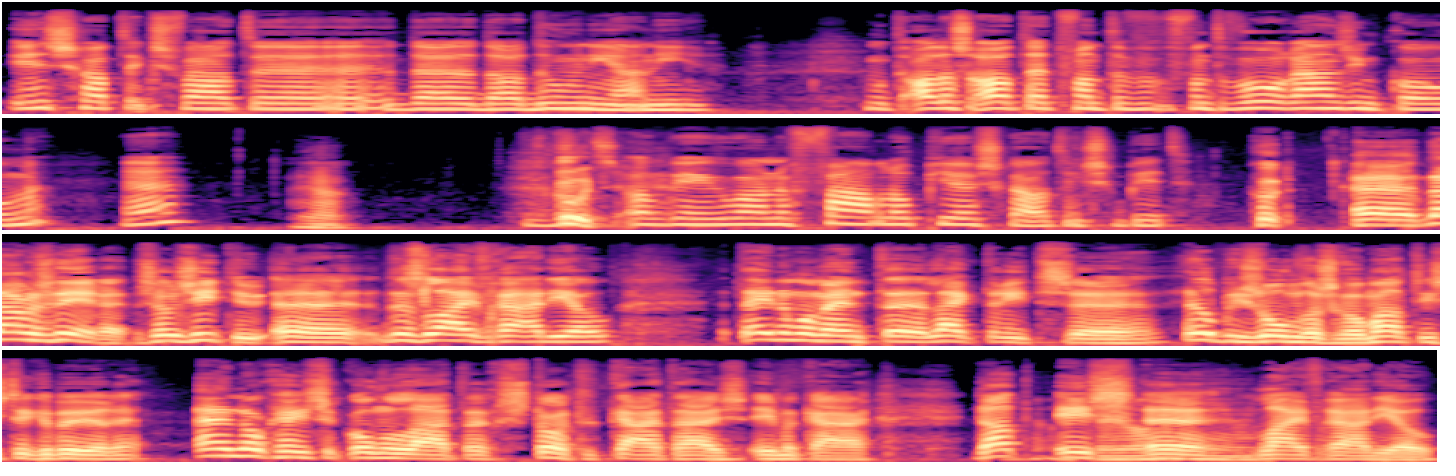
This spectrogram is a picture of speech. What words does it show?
Inschattingsfouten, eh, daar, daar doen we niet aan hier. Je moet alles altijd van, te, van tevoren aanzien komen. Hè? Ja. Dus Goed. dit is ook weer gewoon een faal op je scoutingsgebied. Goed, eh, dames en heren, zo ziet u, eh dit is live radio. Het ene moment eh, lijkt er iets heel bijzonders romantisch te gebeuren. En nog geen seconde later stort het kaarthuis in elkaar. Dat is live radio.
